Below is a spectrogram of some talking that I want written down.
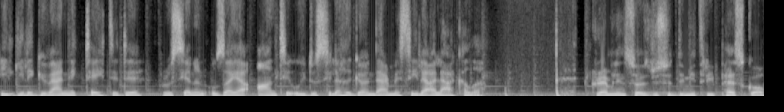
İlgili güvenlik tehdidi Rusya'nın uzaya anti-uydu silahı göndermesiyle alakalı. Kremlin sözcüsü Dmitri Peskov,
